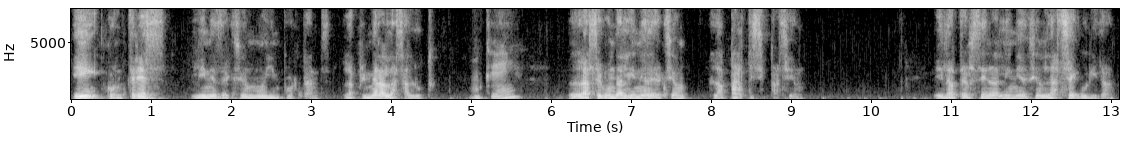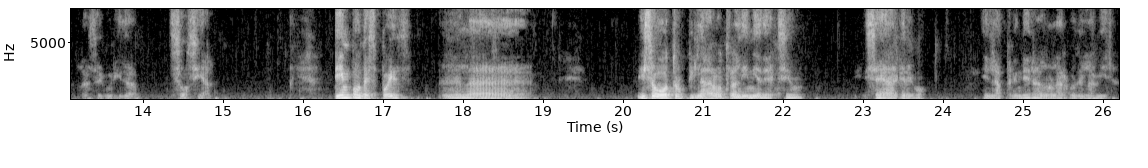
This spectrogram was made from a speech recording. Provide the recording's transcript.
Y con tres líneas de acción muy importantes. La primera, la salud. Ok. La segunda línea de acción, la participación. Y la tercera línea de acción, la seguridad, la seguridad social. Tiempo después, eh, la Hizo otro pilar, otra línea de acción. Se agregó el aprender a lo largo de la vida.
